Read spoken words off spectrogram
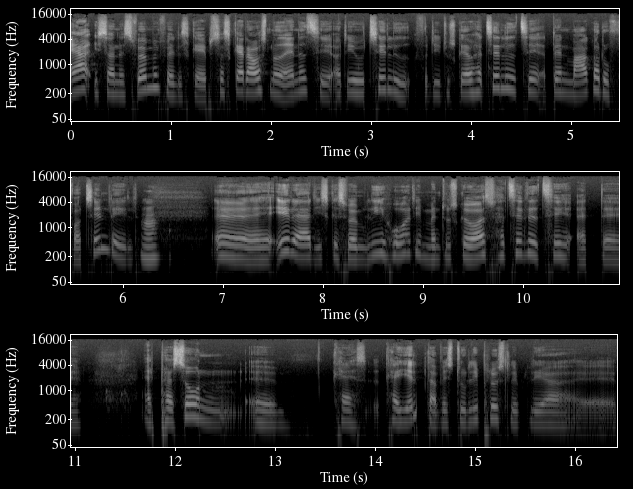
er i sådan et svømmefællesskab, så skal der også noget andet til, og det er jo tillid, fordi du skal jo have tillid til, at den marker, du får tildelt, Mm. øh, et er, at de skal svømme lige hurtigt, men du skal jo også have tillid til, at, øh, at personen øh, kan, kan hjælpe dig, hvis du lige pludselig bliver, øh,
